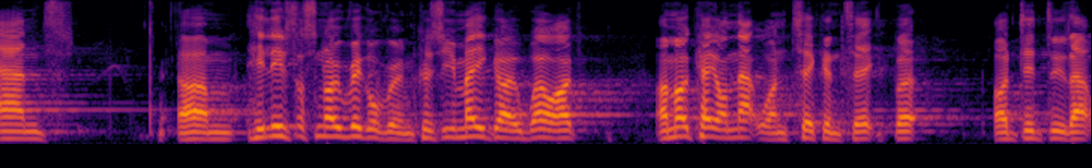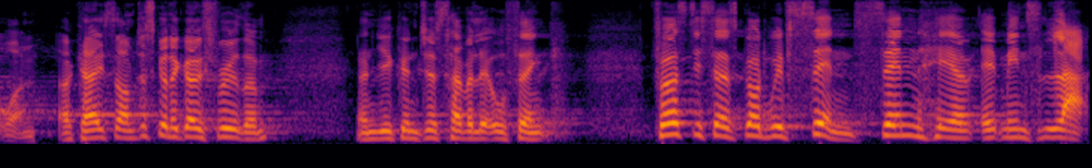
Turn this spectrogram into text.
And um, he leaves us no wriggle room because you may go, well, I've, I'm okay on that one, tick and tick, but I did do that one. Okay, so I'm just going to go through them and you can just have a little think. First, he says, God, we've sinned. Sin here, it means lack.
